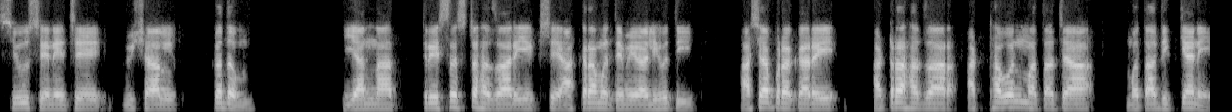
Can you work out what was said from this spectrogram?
शिवसेनेचे विशाल कदम यांना त्रेसष्ट हजार एकशे अकरा मते मिळाली होती. अशा प्रकारे अठरा हजार अठ्ठावन्न मताच्या मताधिक्याने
